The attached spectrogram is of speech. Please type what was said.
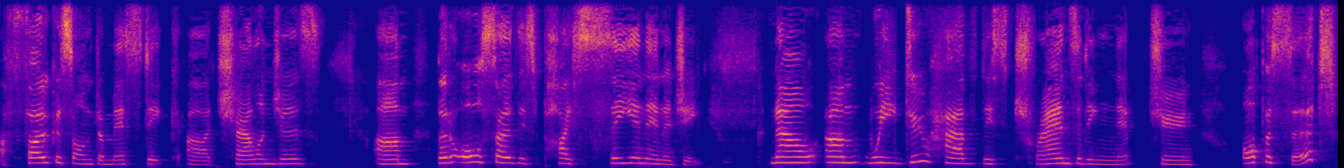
a focus on domestic uh, challenges, um, but also this Piscean energy. Now, um, we do have this transiting Neptune opposite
